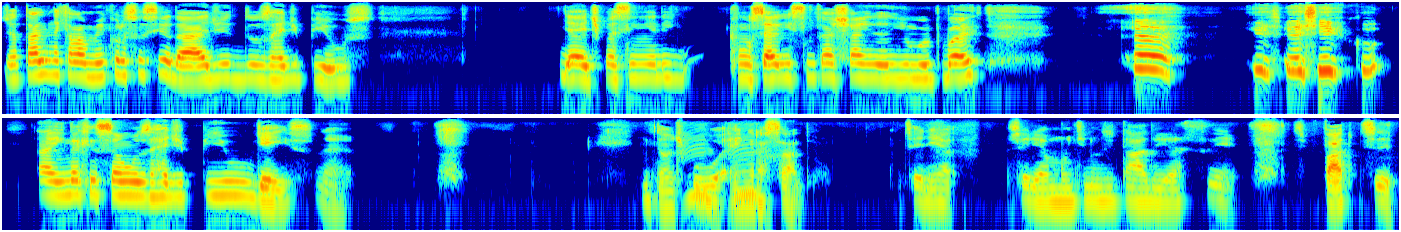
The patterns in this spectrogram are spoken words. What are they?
já tá ali naquela micro sociedade dos Red Pills. E aí, tipo assim, ele consegue se encaixar ainda em um grupo mais ah, específico. Ainda que são os Red Pill gays, né? Então, tipo, é engraçado. Seria, seria muito inusitado e assim, esse fato de ser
